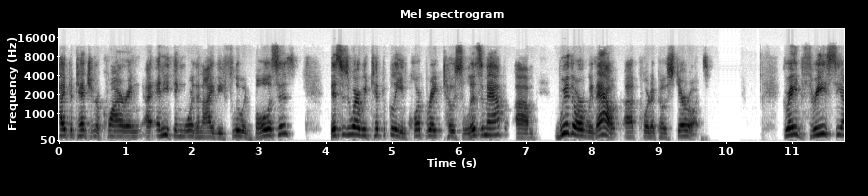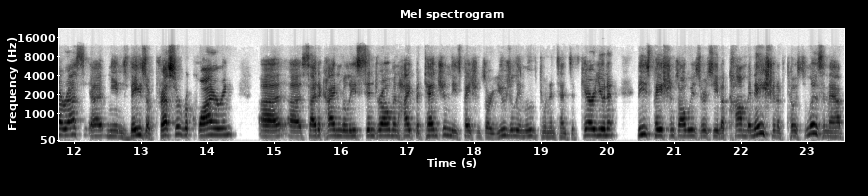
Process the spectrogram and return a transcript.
hypotension requiring uh, anything more than IV fluid boluses. This is where we typically incorporate tocilizumab um, with or without uh, corticosteroids. Grade 3 CRS means vasopressor requiring uh, uh, cytokine release syndrome and hypotension. These patients are usually moved to an intensive care unit. These patients always receive a combination of tocilizumab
